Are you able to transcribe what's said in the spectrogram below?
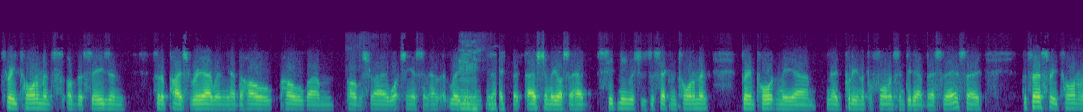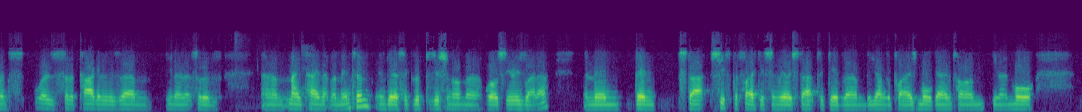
three tournaments of the season, sort of post Rio when you had the whole whole um, whole of Australia watching us and had leading mm. you know, expectation. We also had Sydney, which was the second tournament. Very important. We um, you know put in the performance and did our best there. So the first three tournaments was sort of targeted as um, you know that sort of um, maintain that momentum and get us a good position on the World Series ladder, and then then start shift the focus and really start to give um, the younger players more game time. You know, more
